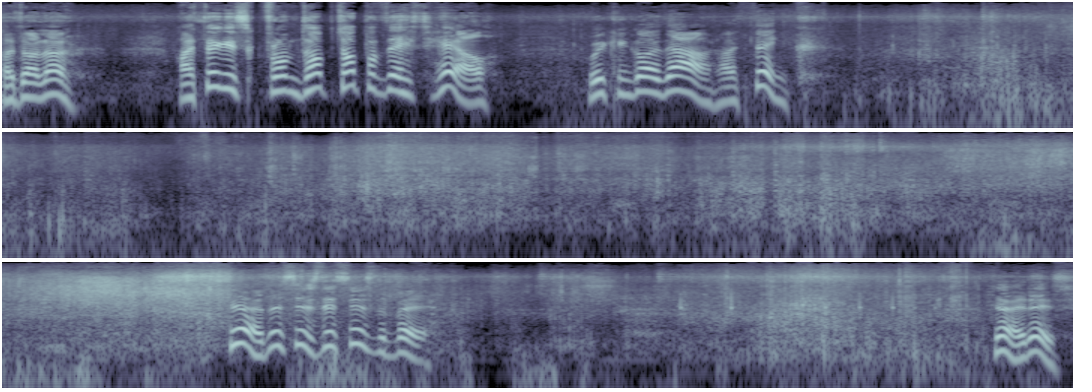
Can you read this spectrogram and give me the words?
I don't know. I think it's from top top of this hill we can go down, I think. Yeah, this is this is the bit. Yeah, it is.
